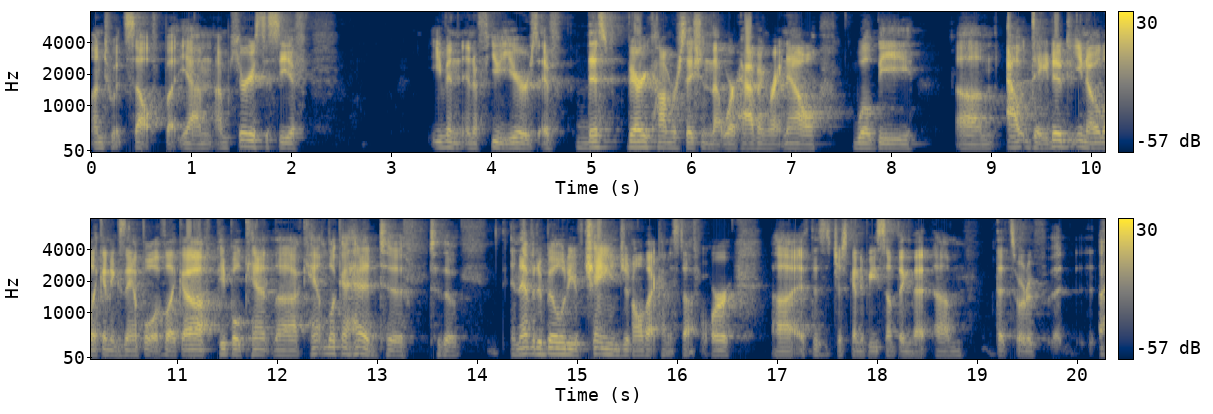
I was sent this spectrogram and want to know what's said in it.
unto itself. But yeah, I'm, I'm curious to see if even in a few years, if this very conversation that we're having right now will be um, outdated. You know, like an example of like, uh, people can't uh, can't look ahead to to the inevitability of change and all that kind of stuff, or uh, if this is just going to be something that um, that sort of uh,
